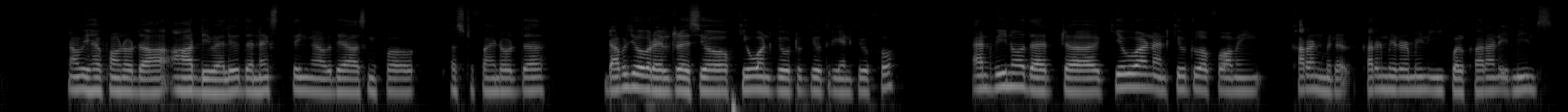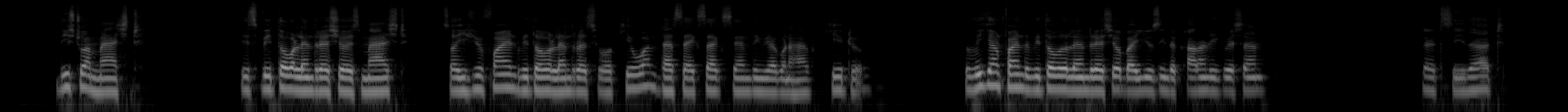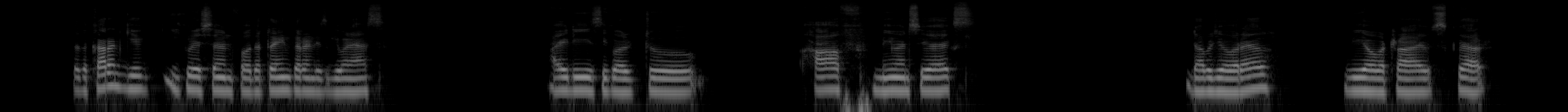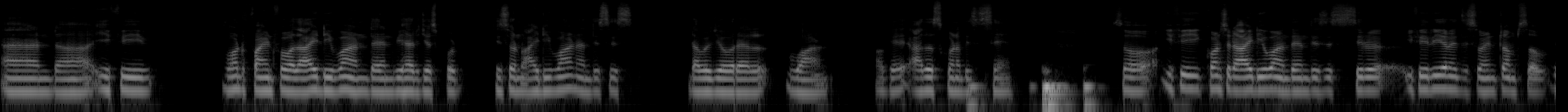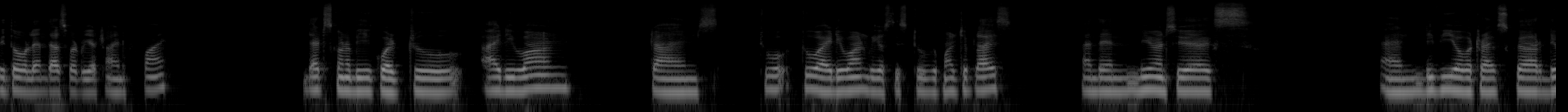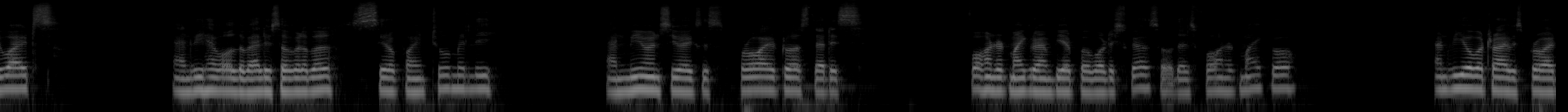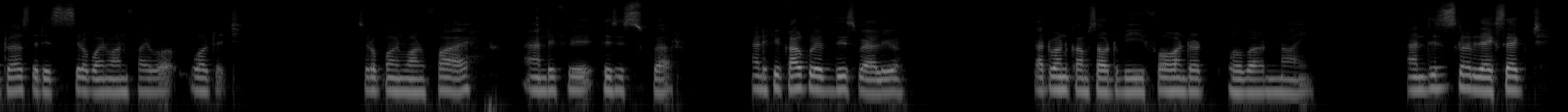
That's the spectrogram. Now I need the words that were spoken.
Now we have found out the rd value. The next thing uh, they're asking for us to find out the w over l ratio of q1 q2 q3 and q4 and we know that uh, q1 and q2 are forming current mirror. Current mirror mean equal current. It means these two are matched. This width over length ratio is matched so if you find with our length ratio q1 that's the exact same thing we are going to have q2 so we can find the width over length ratio by using the current equation. Let's see that. So the current equation for the drain current is given as id is equal to half mu n c x w over l v over drive square. And uh, if we want to find for the id1 then we have just put this on id1 and this is w over l1 okay others gonna be the same. So if we consider id1 then this is zero if we rearrange this one in terms of with over length that's what we are trying to find. That's going to be equal to id1 times 2 2 id1 because this 2 multiplies and then mu and cox and dv over drive square divides and we have all the values available 0 0.2 milli. And mu and cox is provided to us that is 400 microampere per voltage square so there's 400 micro. And V over drive is provided to us that is 0.15 voltage. 0.15 and if we this is square. And if you calculate this value that one comes out to be 400 over 9 and this is going to be the exact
